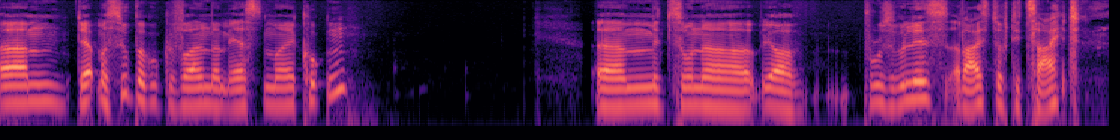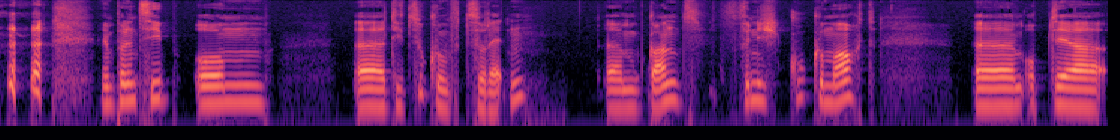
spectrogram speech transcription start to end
Ähm, der hat mir super gut gefallen beim ersten Mal gucken. Ähm, mit so einer, ja, Bruce Willis reist durch die Zeit im Prinzip, um äh, die Zukunft zu retten. Ähm, ganz, finde ich, gut gemacht. Ähm, ob der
